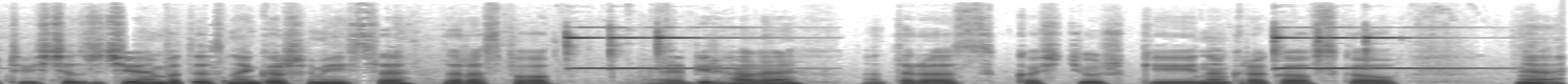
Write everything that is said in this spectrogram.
Oczywiście odrzuciłem, bo to jest najgorsze miejsce, zaraz po e, Birhale. A teraz Kościuszki na Krakowską. Nie,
